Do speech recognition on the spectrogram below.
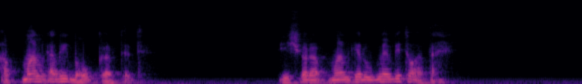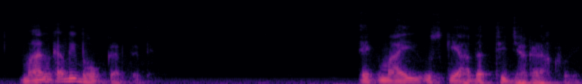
अपमान का भी भोग करते थे। ईश्वर अपमान के रूप में भी तो आता है। मान का भी भोग करते थे। एक माई उसकी आदत थी झगड़ा खोरी।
